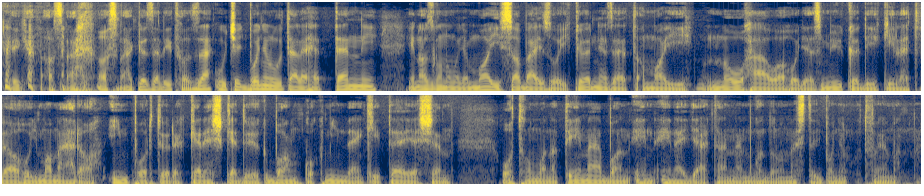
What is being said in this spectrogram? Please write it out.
igen azt, már, azt már közelít hozzá. Úgyhogy bonyolultá lehet tenni. Én azt gondolom, hogy a mai szabályzói környezet, a mai know-how, ahogy ez működik, illetve ahogy ma már a importőrök, kereskedők, bankok, mindenki teljesen otthon van a témában, én, én egyáltalán nem gondolom ezt egy bonyolult folyamatnak.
